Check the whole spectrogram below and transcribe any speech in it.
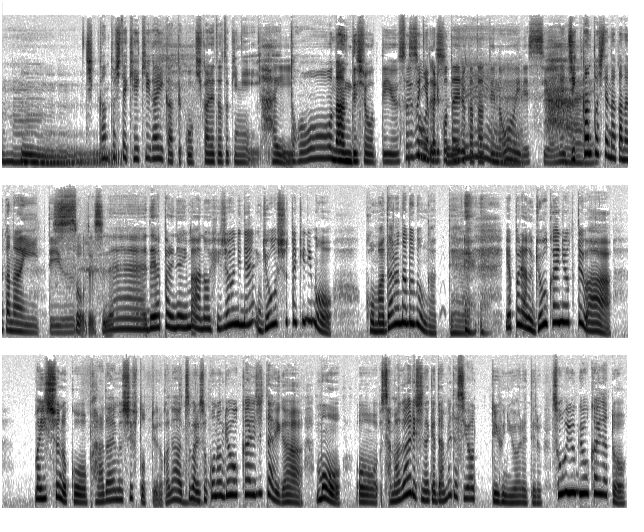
うん実感として景気がいいかってこう聞かれた時に、はい、どうなんでしょうっていうそういうふうにやっぱり答える方っていうのは多いですよね。ね実感としてなかなかないっていう。そうですね。でやっぱりね今あの非常にね業種的にもこうまだらな部分があって、やっぱりあの業界によっては。まあ、一種のこうパラダイムシフトっていうのかな、つまりそこの業界自体がもう様変わりしなきゃダメですよっていうふうに言われてる。そういう業界だと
